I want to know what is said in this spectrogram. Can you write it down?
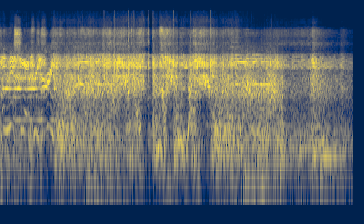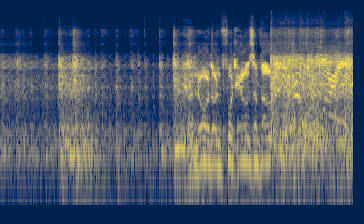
Initiate retreat! The northern foothills of the land.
